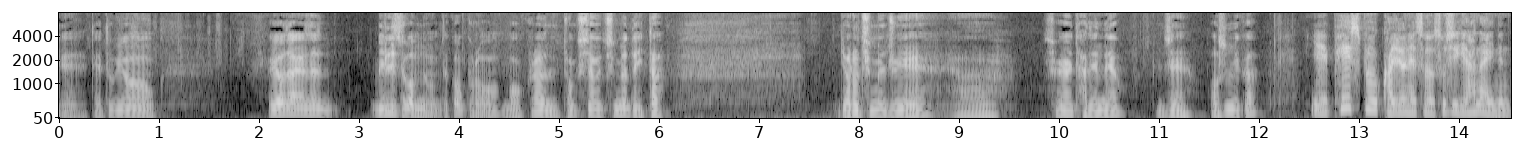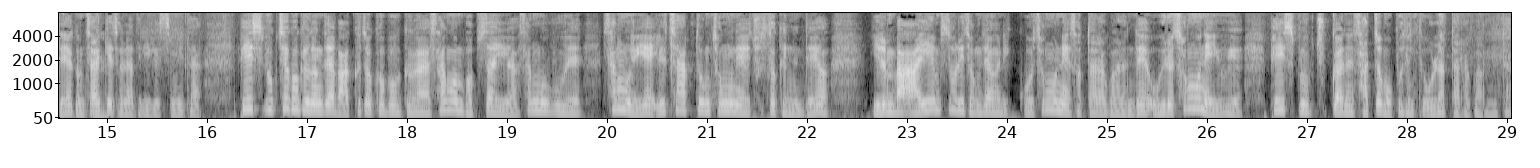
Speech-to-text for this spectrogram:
예. 대통령 여당에서는 밀릴 수가 없는 겁니다. 거꾸로 뭐 그런 정치적인 측면도 있다. 여러 측면 중에 아, 시간이 다 됐네요. 이제 없습니까? 예, 페이스북 관련해서 소식이 하나 있는데요. 그럼 짧게 네. 전해드리겠습니다. 페이스북 최고 경영자 마크 저커버그가 상원 법사위와 상무부의 상무위에 1차 합동 청문회에 출석했는데요. 이른바 I'm sorry 정장을 입고 청문회에 섰다라고 하는데 오히려 청문회 이후에 페이스북 주가는 4.5% 올랐다라고 합니다.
